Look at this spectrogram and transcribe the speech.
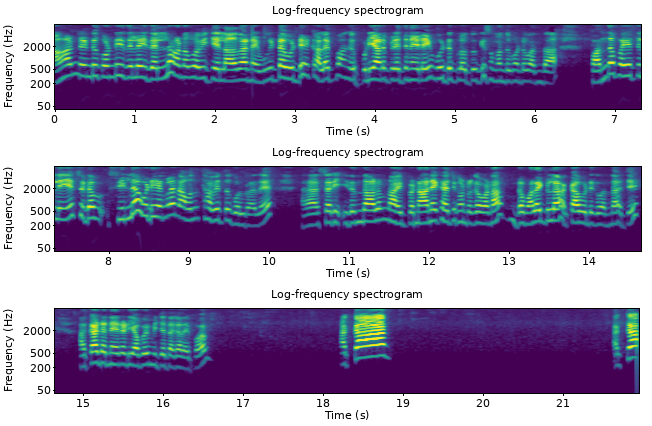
நான் நின்று கொண்டு இதில் இதெல்லாம் அனுபவிக்க இல்லாதானே வீட்டை விட்டே கலைப்பாங்க. இப்படியான பிரச்சனையிலையும் வீட்டுக்குள்ளே தூக்கி சுமந்து கொண்டு வந்தால் பந்த பயத்திலேயே சில சில விடயங்களை நான் வந்து தவிர்த்து கொள்வது சரி இருந்தாலும் நான் இப்போ நானே காய்ச்சி கொண்டிருக்க வேணாம். இந்த மலைக்குள்ளே அக்கா வீட்டுக்கு வந்தாச்சு. அக்காட்ட நேரடியாக போய் மிச்சத்தை கதைப்போம். அக்கா! அக்கா!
